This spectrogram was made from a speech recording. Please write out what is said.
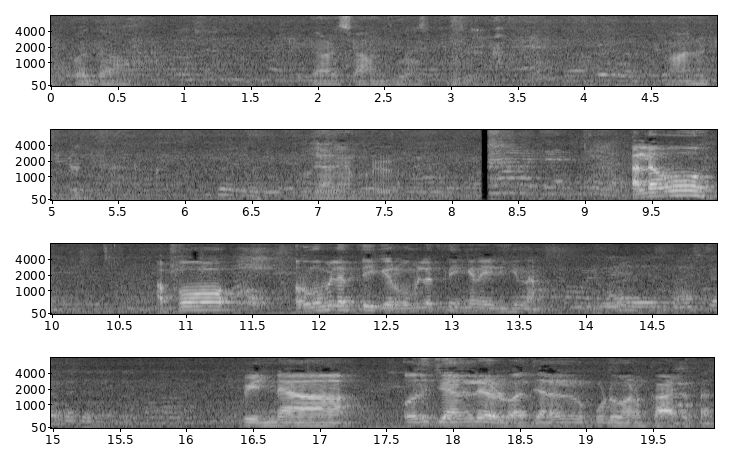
അപ്പോൾ ഇതാ ഇതാണ് ശാന്തി ഹോസ്പിറ്റൽ. നാനൂറ്റി ഇരുപത്തിരണ്ട്. ഇതാണ് ഞാൻ പറയുന്നത്. ഹലോ. അപ്പോ റൂമിലെത്തി റൂമിലെത്തി ഇങ്ങനെ ഇരിക്കുന്ന. പിന്നെ ഒരു ജനലേ ഉള്ളൂ. ആ ജനലിൽ കൂടി വേണം കാറ്റത്താൻ.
